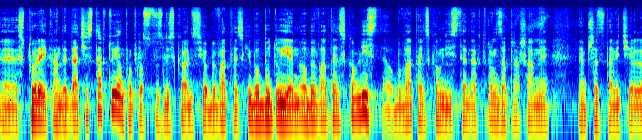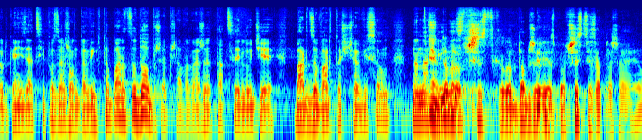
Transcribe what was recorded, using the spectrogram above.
e, z której kandydaci startują po prostu z list Koalicji Obywatelskiej, bo budujemy obywatelską listę. Obywatelską listę, na którą zapraszamy e, przedstawicieli organizacji pozarządowych. I to bardzo dobrze, prawda, że tacy ludzie bardzo wartościowi są na naszej Nie, dobra, liście. wszystko dobrze jest, bo wszyscy zapraszają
